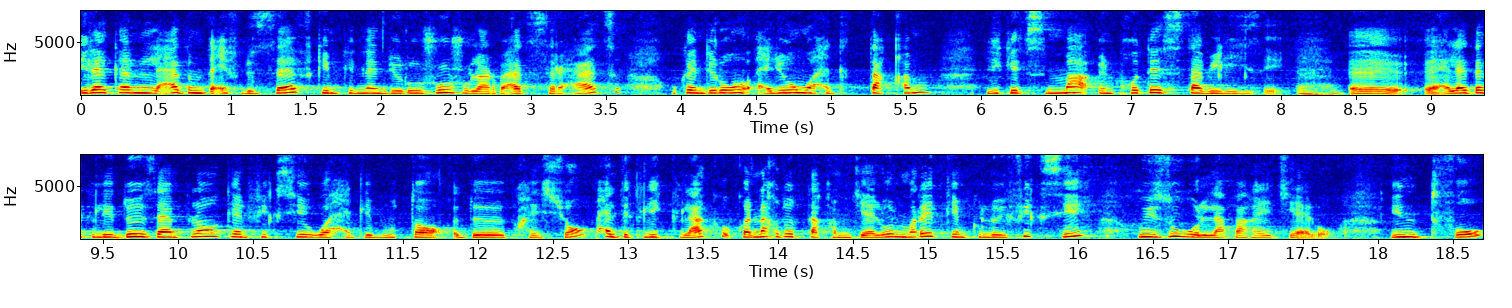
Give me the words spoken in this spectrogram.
إلا كان العظم ضعيف بزاف كيمكننا نديرو جوج ولا اربعه الزرعات وكنديرو عليهم واحد الطاقم اللي كيتسمى une prothèse stabilisée آه على داك les deux implants كنفيكسيو واحد les boutons de pression بحال داك les clacs وكناخذوا الطاقم ديالو. المريض كيمكن له يفيكسيه ويزول l'appareil ديالو. ينظفو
